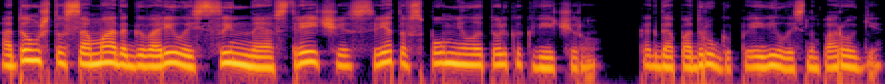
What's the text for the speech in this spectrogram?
О том, что сама договорилась с Инной о встрече, Света вспомнила только к вечеру, когда подруга появилась на пороге.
